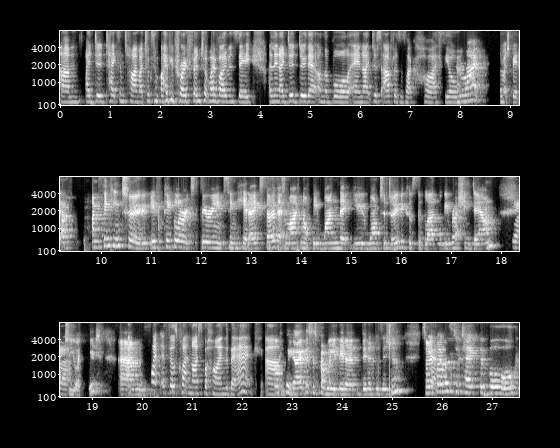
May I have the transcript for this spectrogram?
Um, I did take some time. I took some ibuprofen, took my vitamin C, and then I did do that on the ball. And I just afterwards was like, oh, I feel right. So much better. I'm thinking too, if people are experiencing headaches, though, that might not be one that you want to do because the blood will be rushing down yeah. to your head. Um, it, feels quite, it, feels quite, nice behind the back. Um, here we go. This is probably a better better position. So yeah. if I was to take the ball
